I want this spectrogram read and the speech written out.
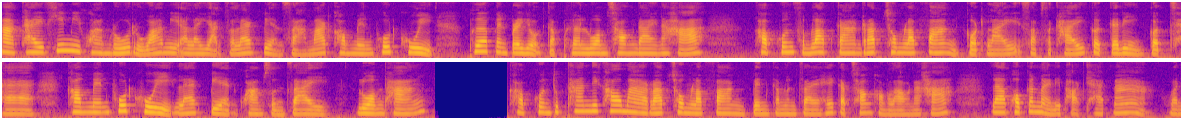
หากใครที่มีความรู้หรือว่ามีอะไรอยากจะแลกเปลี่ยนสามารถคอมเมนต์พูดคุย เพื่อเป็นประโยชน์กับเพื่อนร่วมช่องได้นะคะ ขอบคุณสำหรับการรับชมรับฟัง กดไลค์ Subscribe กดกระดิ่ง กดแชร์ คอมเมนต์พูดคุย แลกเปลี่ยนความสนใจ รวมทั้ง ขอบคุณทุกท่านที่เข้ามารับชมรับฟังเป็นกำลังใจให้กับช่องของเรานะคะ แล้วพบกันใหม่ในพอดแคสต์หน้า วัน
